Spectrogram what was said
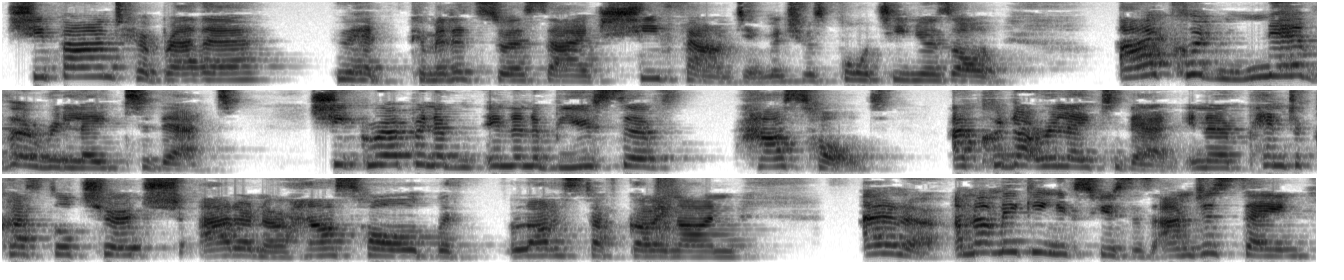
She found her brother who had committed suicide. She found him when she was 14 years old. I could never relate to that. She grew up in, a, in an abusive household. I could not relate to that. In a Pentecostal church, I don't know, household with a lot of stuff going on. I don't know. I'm not making excuses. I'm just saying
